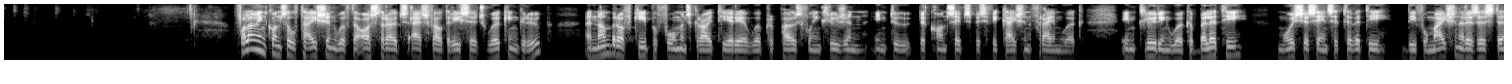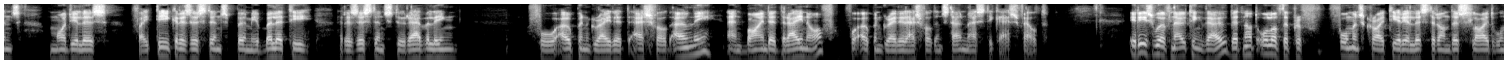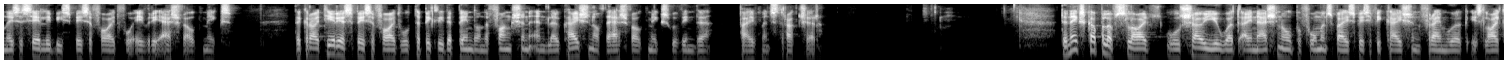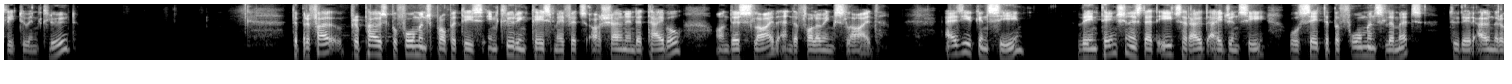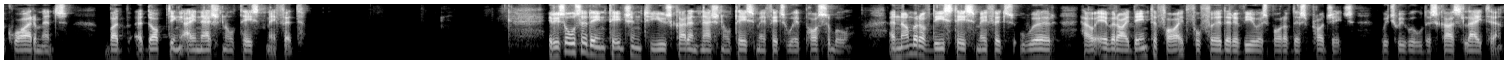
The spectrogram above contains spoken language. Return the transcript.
Following consultation with the Austroads Asphalt Research Working Group, a number of key performance criteria were proposed for inclusion into the concept specification framework, including workability, moisture sensitivity, deformation resistance, modulus, fatigue resistance, permeability, resistance to raveling for open graded asphalt only, and binder drain off for open graded asphalt and stone mastic asphalt. It is worth noting, though, that not all of the performance criteria listed on this slide will necessarily be specified for every asphalt mix. The criteria specified will typically depend on the function and location of the asphalt mix within the pavement structure. The next couple of slides will show you what a national performance-based specification framework is likely to include. The proposed performance properties, including test methods, are shown in the table on this slide and the following slide. As you can see, the intention is that each road agency will set the performance limits to their own requirements, but adopting a national test method. It is also the intention to use current national test methods where possible, a number of these test methods were, however, identified for further review as part of this project, which we will discuss later.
